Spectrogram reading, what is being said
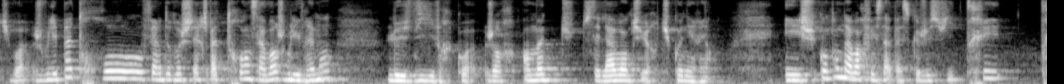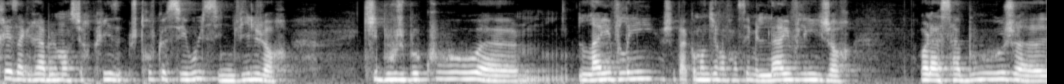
tu vois. Je voulais pas trop faire de recherche pas trop en savoir je voulais vraiment le vivre quoi. Genre en mode c'est l'aventure tu connais rien. Et je suis contente d'avoir fait ça parce que je suis très très agréablement surprise. Je trouve que Séoul c'est une ville genre qui bouge beaucoup euh, lively je sais pas comment dire en français mais lively genre voilà, ça bouge. Euh,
